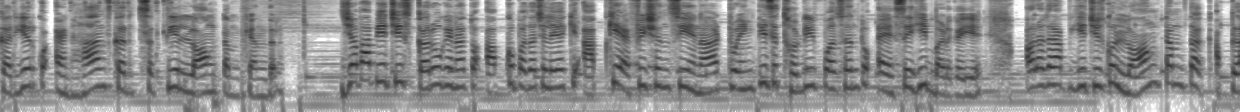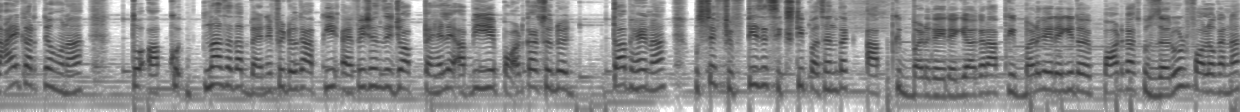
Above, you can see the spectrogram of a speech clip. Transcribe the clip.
करियर को एनहांस कर सकती है लॉन्ग टर्म के अंदर। जब आप ये चीज़ करोगे ना तो आपको पता चलेगा कि आपकी एफिशिएंसी है ना 20 से 30 परसेंट तो ऐसे ही बढ़ गई है। और अगर आप ये चीज़ को लॉन्ग टर्म तक अप्लाई करते हो ना तो आपको इतना ज़्यादा बेनिफिट होगा आपकी एफिशिएंसी जो आप पहले अभी ये पॉडकास्ट सुन रहे हो, तब है ना, उससे 50 से 60 परसेंट तक आपकी बढ़ गई रहेगी। अगर आपकी बढ़ गई रहेगी तो पॉडकास्ट को ज़रूर फॉलो करना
